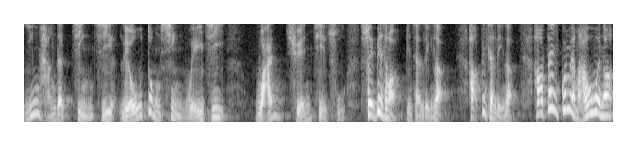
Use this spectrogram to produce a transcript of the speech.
银行的紧急流动性危机完全解除，所以变什么？变成零了。好，变成零了。好，但官员马上会问哦，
